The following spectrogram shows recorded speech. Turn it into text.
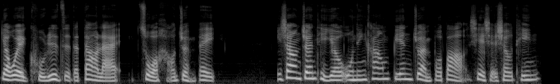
要为苦日子的到来做好准备。以上专题由吴宁康编撰播报，谢谢收听。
